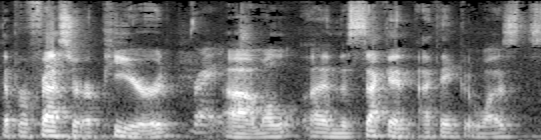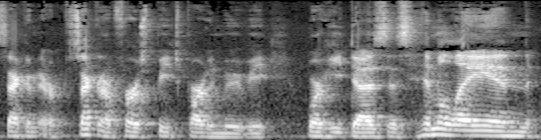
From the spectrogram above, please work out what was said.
the professor appeared. Right. Um, and the second, I think it was second or second or first beach party movie where he does this Himalayan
